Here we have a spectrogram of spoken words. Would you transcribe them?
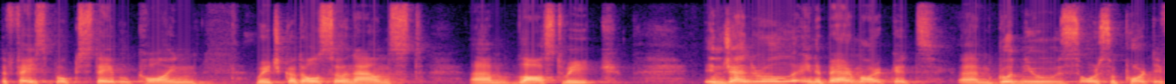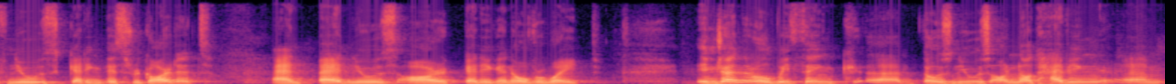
the Facebook stablecoin, which got also announced um, last week. In general, in a bear market, um, good news or supportive news getting disregarded and bad news are getting an overweight. In general, we think um, those news are not having um,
